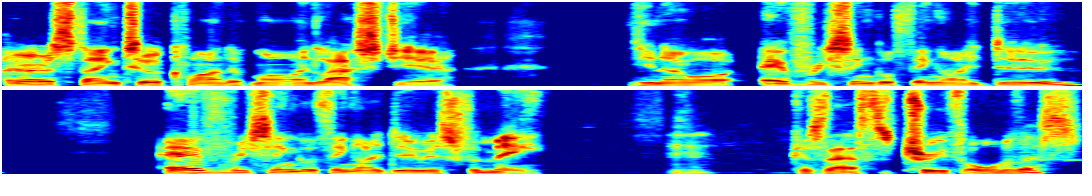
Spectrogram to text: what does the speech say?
I remember saying to a client of mine last year, you know what? Every single thing I do, every single thing I do is for me. Mm-hmm because that's true for all of us.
